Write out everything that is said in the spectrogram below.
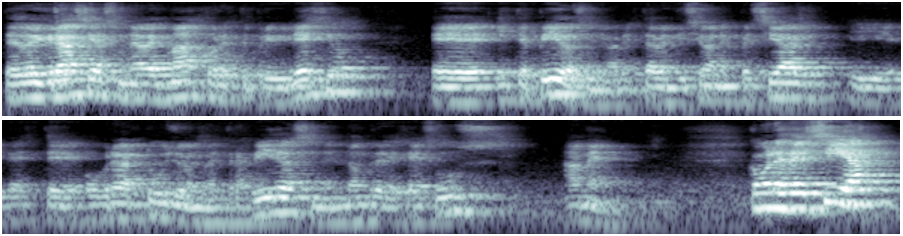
Te doy gracias una vez más por este privilegio y te pido, Señor, esta bendición especial y este obrar tuyo en nuestras vidas, en el nombre de Jesús. Amén. Como les decía,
